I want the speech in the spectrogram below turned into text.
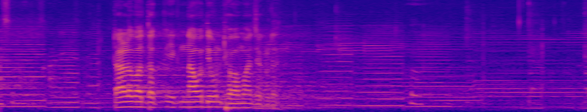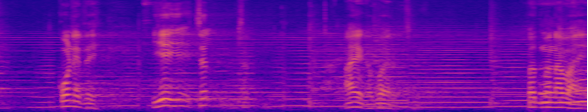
असं टाळवादक एक नाव देऊन ठेवा माझ्याकडे. कोण येते ये ये चल चल. आहे का? बरं पद्मनाभ आहे.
